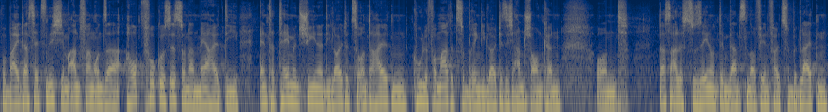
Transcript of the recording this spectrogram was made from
Wobei das jetzt nicht im Anfang unser Hauptfokus ist, sondern mehr halt die Entertainment-Schiene, die Leute zu unterhalten, coole Formate zu bringen, die Leute sich anschauen können. Und das alles zu sehen und dem Ganzen auf jeden Fall zu begleiten,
